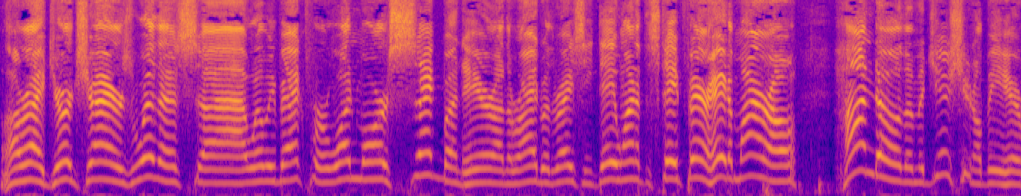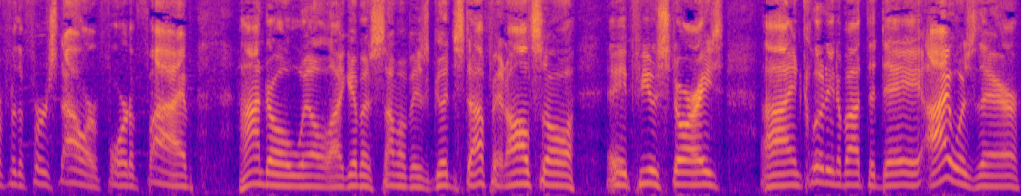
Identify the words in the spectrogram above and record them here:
All right, George Schire's with us. Uh, we'll be back for one more segment here on the Ride with Reusse. Day one at the State Fair. Hey, tomorrow, Hondo the Magician will be here for the first hour, 4 to 5. Hondo will uh, give us some of his good stuff and also a few stories, uh, including about the day I was there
